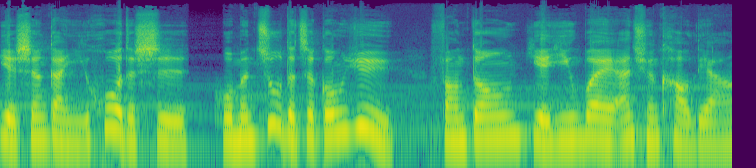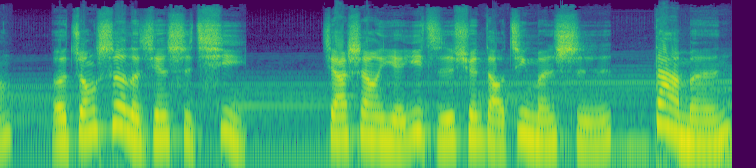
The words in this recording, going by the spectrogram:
也深感疑惑的是，我们住的这公寓，房东也因为安全考量而装设了监视器，加上也一直宣导进门时大门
